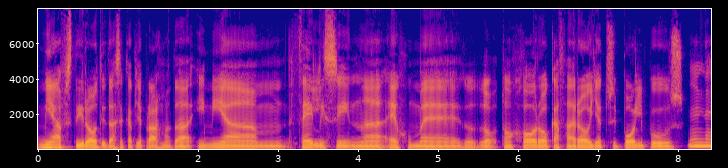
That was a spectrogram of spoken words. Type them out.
μια αυστηρότητα σε κάποια πράγματα ή μια θέληση να έχουμε τον χώρο καθαρό για τους υπόλοιπους. Ναι.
